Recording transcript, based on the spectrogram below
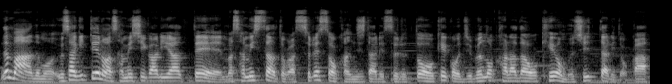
でまあでもウサギっていうのは寂しがり屋で、まあ、寂しさとかストレスを感じたりすると結構自分の体を毛をむしったりとか、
